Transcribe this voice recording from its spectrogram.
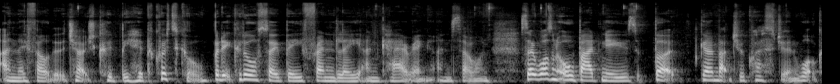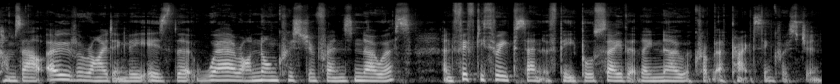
and they felt that the church could be hypocritical, but it could also be friendly and caring and so on. So it wasn't all bad news, but going back to your question, what comes out overridingly is that where our non Christian friends know us, and 53% of people say that they know a, a practicing Christian,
